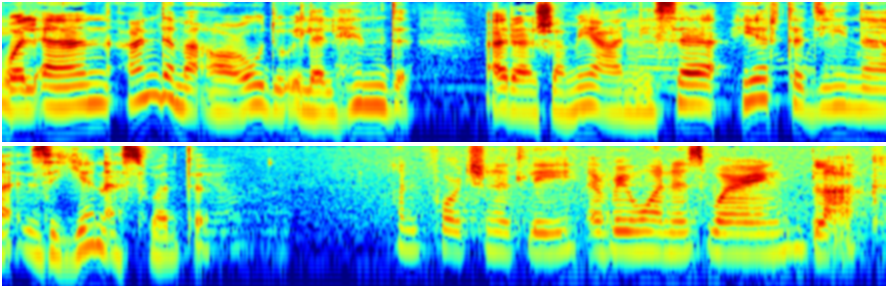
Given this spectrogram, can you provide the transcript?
والآن عندما أعود إلى الهند أرى جميع النساء يرتدين زيا أسود. Unfortunately, everyone is wearing black.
